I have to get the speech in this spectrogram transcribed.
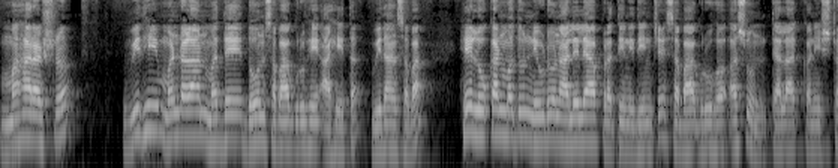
महाराष्ट्र विधिमंडळांमध्ये दोन सभागृहे आहेत विधानसभा. हे लोकांमधून निवडून आलेल्या प्रतिनिधींचे सभागृह असून त्याला कनिष्ठ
